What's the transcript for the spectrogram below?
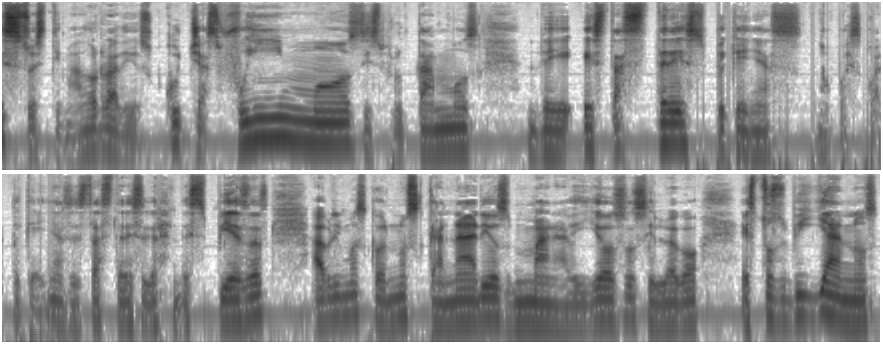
Regreso, estimado Radio Escuchas. Fuimos, disfrutamos de estas tres pequeñas, no pues cuál pequeñas, estas tres grandes piezas. Abrimos con unos canarios maravillosos y luego estos villanos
